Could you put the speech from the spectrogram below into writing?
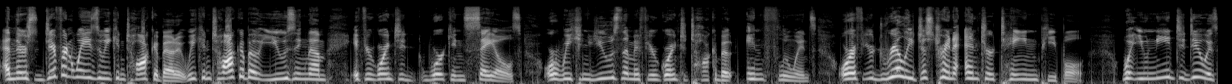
And there's different ways we can talk about it. We can talk about using them if you're going to work in sales, or we can use them if you're going to talk about influence, or if you're really just trying to entertain people. What you need to do is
